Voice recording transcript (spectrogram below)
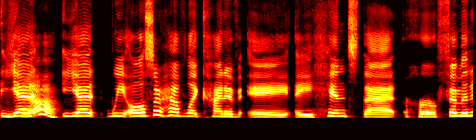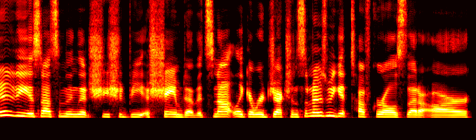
Yet, Yeah. yet we also have like kind of a a hint that her femininity is not something that she should be ashamed of. It's not like a rejection. Sometimes we get tough girls that are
